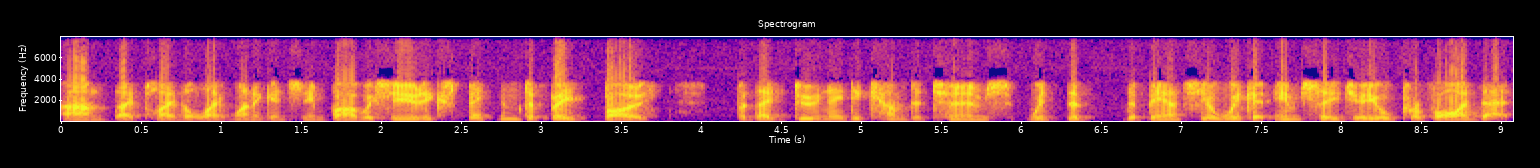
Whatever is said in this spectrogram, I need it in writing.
um, they play the late one against Zimbabwe. So you'd expect them to beat both, but they do need to come to terms with the, the bouncier wicket. MCG will provide that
